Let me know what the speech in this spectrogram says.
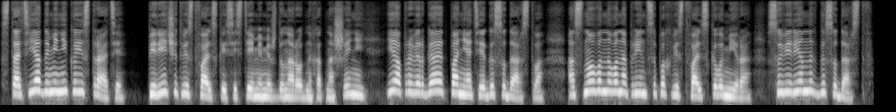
Статья Доминика Истрати перечит Вестфальской системе международных отношений и опровергает понятие государства, основанного на принципах Вестфальского мира, суверенных государств.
